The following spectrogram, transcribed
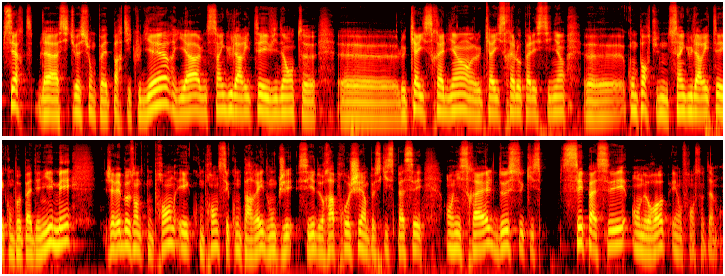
Certes, la situation peut être particulière, il y a une singularité évidente, euh, le cas israélien, le cas israélo-palestinien euh, comporte une singularité qu'on ne peut pas dénier, mais j'avais besoin de comprendre et comprendre c'est comparer, donc j'ai essayé de rapprocher un peu ce qui se passait en Israël de ce qui se s'est passé en Europe et en France notamment.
